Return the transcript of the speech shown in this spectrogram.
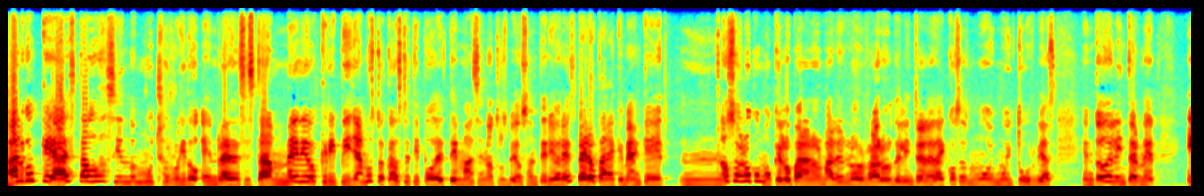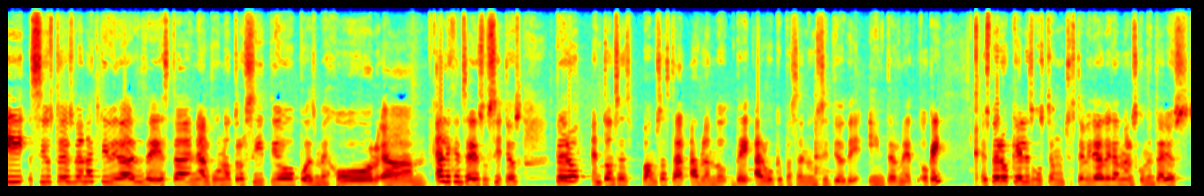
Algo que ha estado haciendo mucho ruido en redes, está medio creepy, ya hemos tocado este tipo de temas en otros videos anteriores, pero para que vean que mm, no solo como que lo paranormal es lo raro del internet, hay cosas muy muy turbias en todo el internet y si ustedes ven actividades de esta en algún otro sitio, pues mejor aléjense de esos sitios. Pero entonces vamos a estar hablando de algo que pasa en un sitio de internet, ¿ok? Espero que les guste mucho este video, díganme en los comentarios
